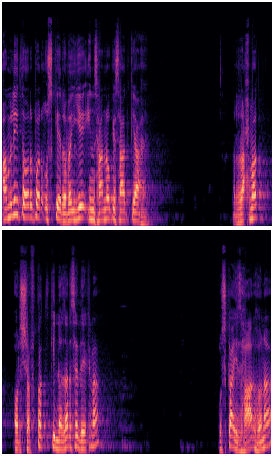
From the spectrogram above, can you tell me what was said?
عملی طور پر اس کے رویے انسانوں کے ساتھ کیا ہیں؟ رحمت اور شفقت کی نظر سے دیکھنا، اس کا اظہار ہونا،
